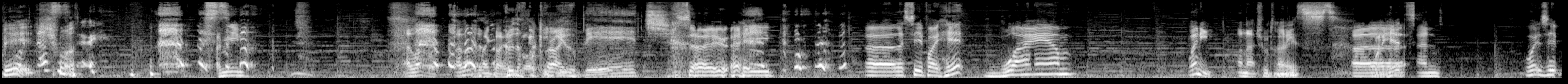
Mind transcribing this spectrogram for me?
Bitch. What? I mean, I love it. I love my guiding who the bolt. fuck are Right. you, bitch? So a uh, let's see if I hit. Wham! Twenty, unnatural twenty. Nice. Uh, 20 hits. And what is it?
